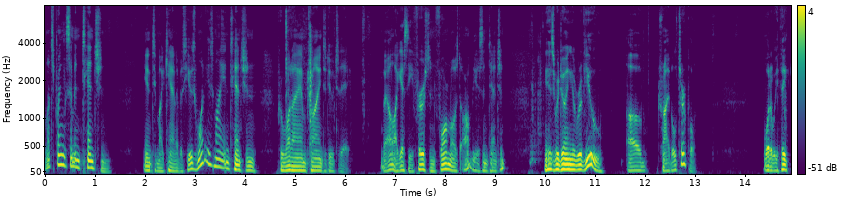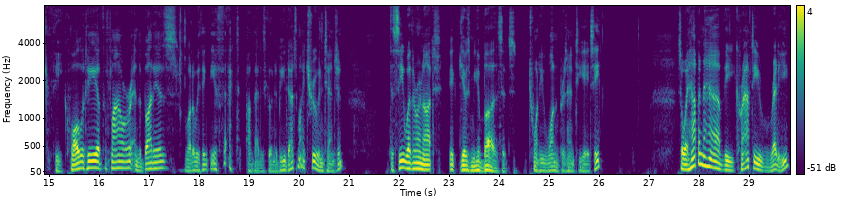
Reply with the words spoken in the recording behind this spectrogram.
let's bring some intention into my cannabis use. What is my intention for what I am trying to do today? Well, I guess the first and foremost obvious intention is we're doing a review of Tribal Terple. What do we think the quality of the flower and the bud is? What do we think the effect of that is going to be? That's my true intention to see whether or not it gives me a buzz. It's 21% THC. So I happen to have the Crafty ready.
